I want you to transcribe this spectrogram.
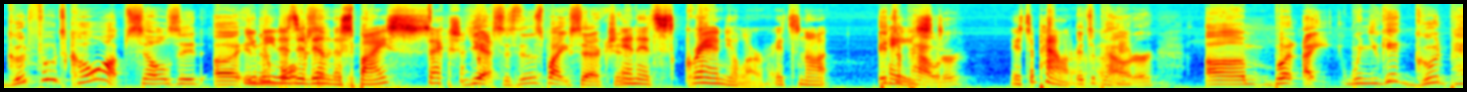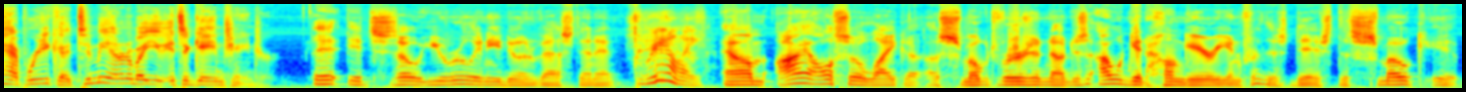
Good Foods Co-op sells it. Uh, in You their mean is bulk it in the spice section? Yes, it's in the spice section. And it's granular. It's not. It's a powder. It's a powder. It's a okay. powder. Um, but I, when you get good paprika, to me, I don't know about you, it's a game changer. it, it's so you really need to invest in it. Really? Um, I also like a, a smoked version. Now, just I would get Hungarian for this dish. The smoke it,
